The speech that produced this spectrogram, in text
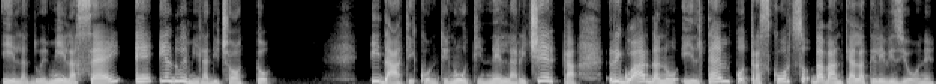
il 2006 e il 2018. I dati contenuti nella ricerca riguardano il tempo trascorso davanti alla televisione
